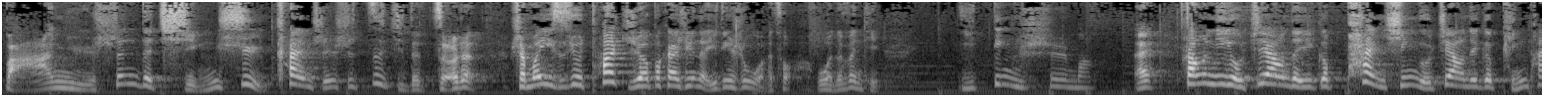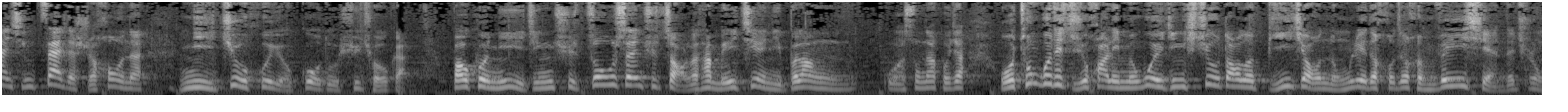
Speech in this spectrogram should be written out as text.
把女生的情绪看成是自己的责任，什么意思？就是他只要不开心的，一定是我的错，我的问题，一定是吗？哎，当你有这样的一个判心，有这样的一个评判心在的时候呢，你就会有过度需求感。包括你已经去舟山去找了他没见，你不让我送他回家。我通过这几句话里面，我已经嗅到了比较浓烈的或者很危险的这种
